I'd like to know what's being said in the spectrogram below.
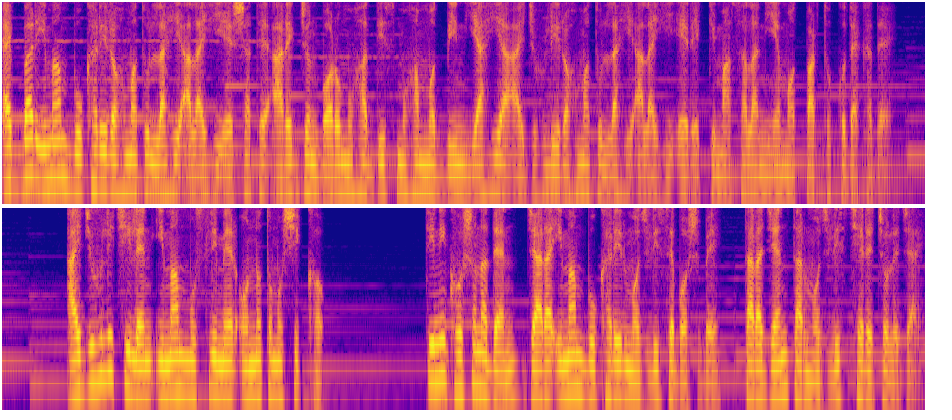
একবার ইমাম বুখারি রহমাতুল্লাহি আলাইহি এর সাথে আরেকজন বড় মুহাদ্দিস মুহাম্মদ বিন ইয়াহিয়া আইজুহুলি রহমাতুল্লাহি আলাইহি এর একটি মাসালা নিয়ে মত পার্থক্য দেখা দেয়। আইজুহুলি ছিলেন ইমাম মুসলিমের অন্যতম শিক্ষক। তিনি ঘোষণা দেন, যারা ইমাম বুখারির মজলিসে বসবে, তারা যেন তার মজলিস ছেড়ে চলে যায়।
